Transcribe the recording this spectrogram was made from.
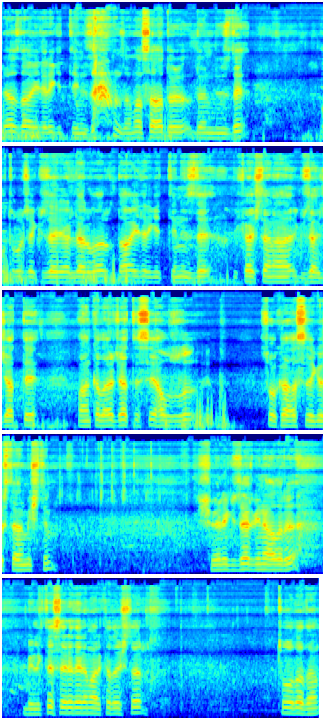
Biraz daha ileri gittiğiniz zaman sağa dö- döndüğünüzde oturulacak güzel yerler var. Daha ileri gittiğinizde birkaç tane güzel cadde, Bankalar Caddesi, Havuzlu Sokağı size göstermiştim. Şöyle güzel binaları birlikte seyredelim arkadaşlar. Tuğladan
